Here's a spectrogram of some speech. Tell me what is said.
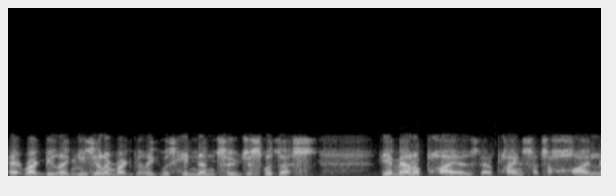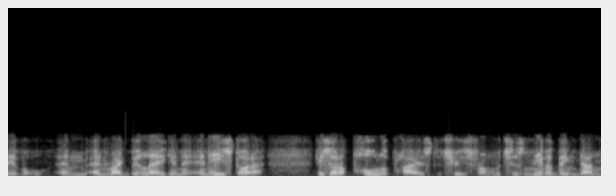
that rugby league, New Zealand rugby league, was heading into just with this the amount of players that are playing such a high level in, in rugby league, and, and he's got a he's got a pool of players to choose from, which has never been done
